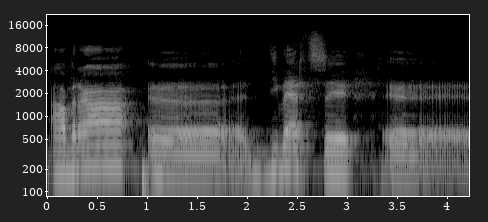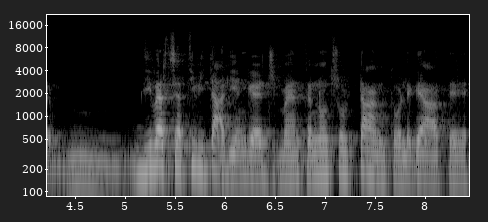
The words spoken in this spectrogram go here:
avrà eh, diverse eh, diverse attività di engagement, non soltanto legate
